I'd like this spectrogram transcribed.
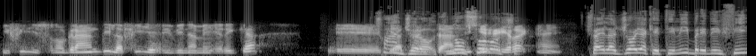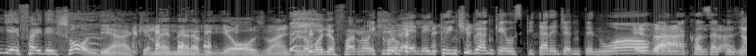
i figli sono grandi, la figlia vive in America. Eh, ha Angelo, 30 anni, non solo e- e c'è- ra- eh. C'hai la gioia che ti liberi dei figli e fai dei soldi anche, ma è meraviglioso Angelo, voglio farlo E anch'io. con- eh, il principio è anche ospitare gente nuova, è una Esatto, cosa esatto. così. No,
